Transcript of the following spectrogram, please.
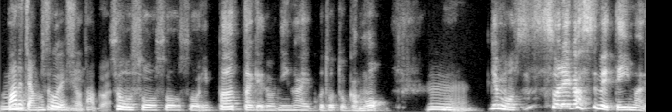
まるちゃんもそうでしょ、ん多分。そうそうそうそう。いっぱいあったけど、苦いこととかも。う。うんでも、それが全て今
